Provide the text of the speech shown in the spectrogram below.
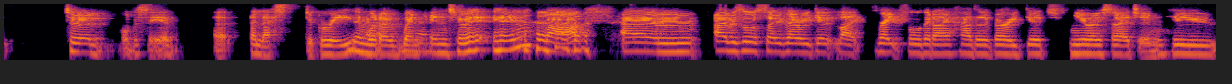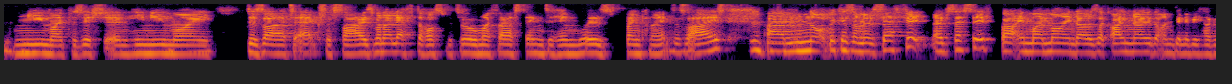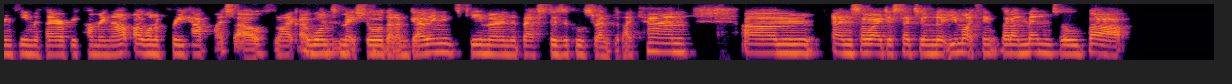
to a, obviously a, a, a, less degree than yeah, what I went yeah. into it in, but um, I was also very good, like grateful that I had a very good neurosurgeon who mm-hmm. knew my position. He knew my desire to exercise. When I left the hospital, my first thing to him was, "When can I exercise?" Mm-hmm. Um, not because I'm obsessive, obsessive, but in my mind, I was like, I know that I'm going to be having chemotherapy coming up. I want to prehab myself. Like, I want to mm-hmm. make sure that I'm going into chemo in the best physical strength that I can. Um, and so I just said to him, "Look, you might think that I'm mental, but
